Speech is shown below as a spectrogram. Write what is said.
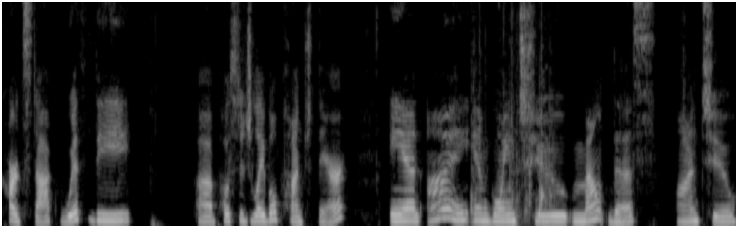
cardstock with the uh, postage label punch there. And I am going to mount this onto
